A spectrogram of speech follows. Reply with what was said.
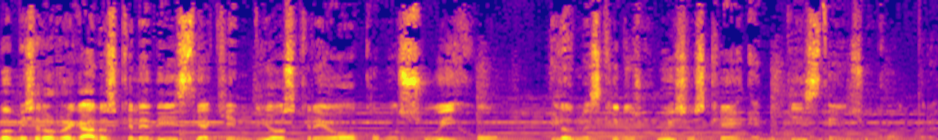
los míseros regalos que le diste a quien Dios creó como su Hijo y los mezquinos juicios que emitiste en su contra.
